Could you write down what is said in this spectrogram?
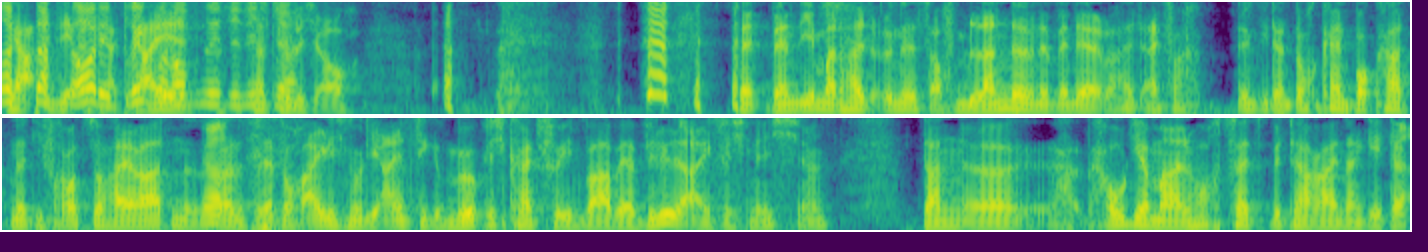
ja, dachte, die- oh, den ja, trinkt man offensichtlich nicht mehr. natürlich auch. Wenn, wenn jemand halt irgendwie ist auf dem Lande, ne, wenn der halt einfach irgendwie dann doch keinen Bock hat, ne, die Frau zu heiraten, Ja. weil es ja doch eigentlich nur die einzige Möglichkeit für ihn war, aber er will eigentlich nicht, ja, dann äh, hau dir mal einen Hochzeitsbitter rein, dann geht das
